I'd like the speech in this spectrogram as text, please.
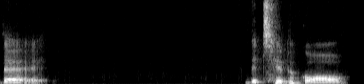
the, the typical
